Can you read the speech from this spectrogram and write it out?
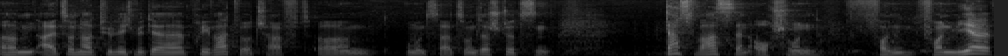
ähm, als auch natürlich mit der Privatwirtschaft, ähm, um uns da zu unterstützen. Das war es dann auch schon von, von mir.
